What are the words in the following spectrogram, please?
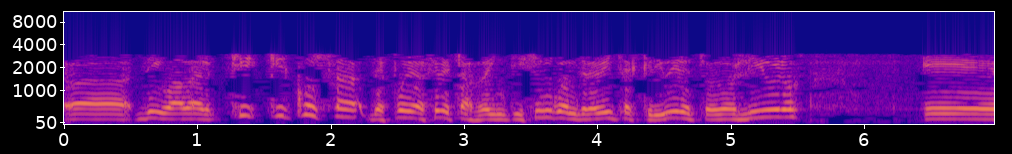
ah, digo, a ver, ¿qué, qué cosa, después de hacer estas 25 entrevistas, escribir estos dos libros, eh,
